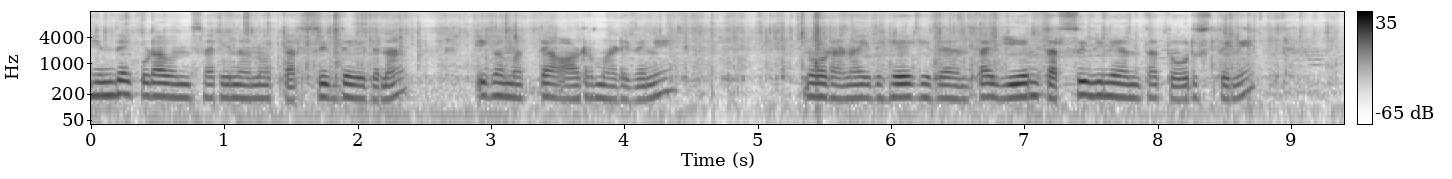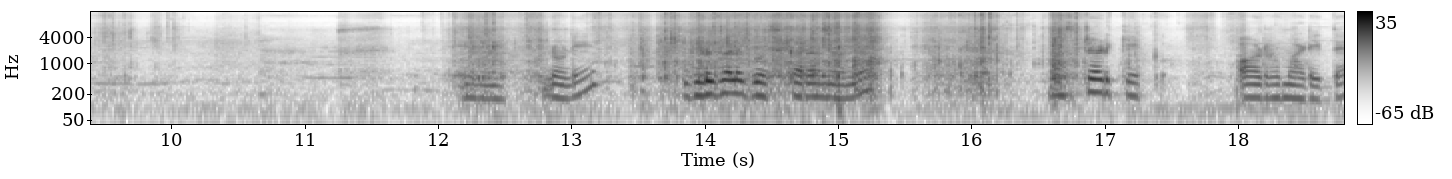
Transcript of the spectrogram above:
ಹಿಂದೆ ಕೂಡ ಒಂದು ಸರಿ ನಾನು ತರಿಸಿದ್ದೆ ಇದನ್ನು. ಈಗ ಮತ್ತೆ ಆರ್ಡ್ರ್ ಮಾಡಿದ್ದೀನಿ. ನೋಡೋಣ ಇದು ಹೇಗಿದೆ ಅಂತ, ಏನು ತರಿಸಿದ್ದೀನಿ ಅಂತ ತೋರಿಸ್ತೀನಿ. ನೋಡಿ, ಗಿಡಗಳಿಗೋಸ್ಕರ ನಾನು ಮಸ್ಟರ್ಡ್ ಕೇಕ್ ಆರ್ಡ್ರ್ ಮಾಡಿದ್ದೆ.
